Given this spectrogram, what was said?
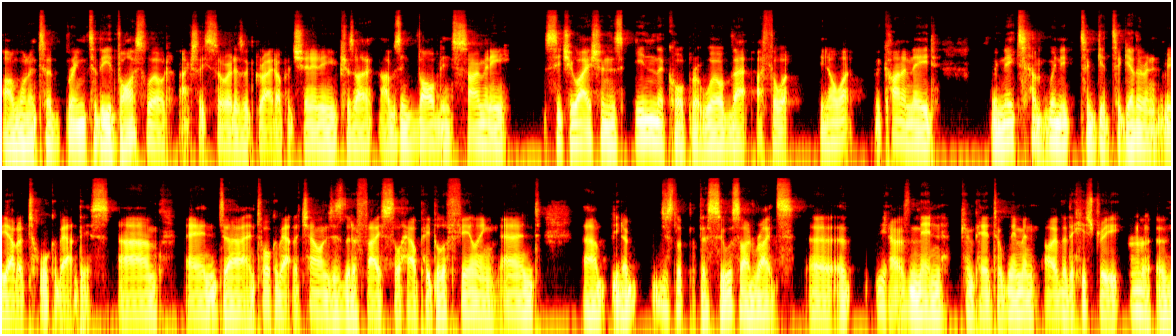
I wanted to bring to the advice world. I actually saw it as a great opportunity because I, I was involved in so many situations in the corporate world that I thought, you know what, we kind of need we need to we need to get together and be able to talk about this um, and uh, and talk about the challenges that are faced or how people are feeling. And um, you know just look at the suicide rates uh, you know of men compared to women over the history of, of,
